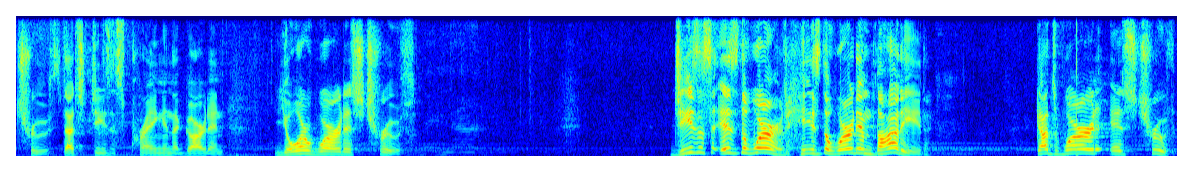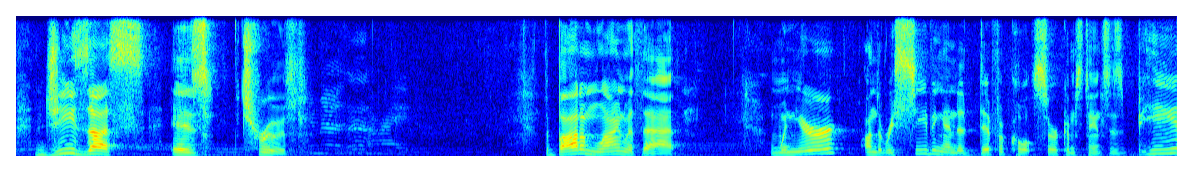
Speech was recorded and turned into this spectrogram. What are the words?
truth. That's Jesus praying in the garden. Your word is truth. Jesus is the Word, He is the Word embodied. God's Word is truth. Jesus is truth. The bottom line with that, when you're on the receiving end of difficult circumstances, be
